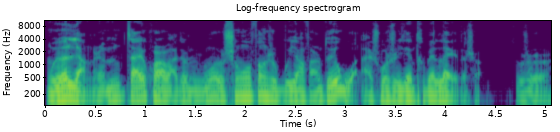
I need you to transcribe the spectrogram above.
我觉得两个人在一块儿吧，就是你如果有生活方式不一样，反正对于我来说是一件特别累的事儿。就是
